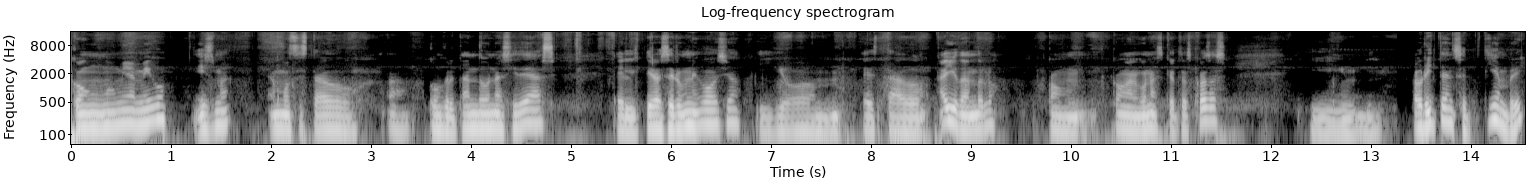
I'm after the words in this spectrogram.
Con mi amigo Isma hemos estado ah, concretando unas ideas. Él quiere hacer un negocio y yo mm, he estado ayudándolo con, con algunas que otras cosas. Y ahorita en septiembre,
